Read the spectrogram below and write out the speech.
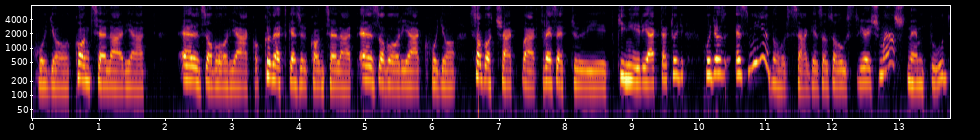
hogy a kancellárját elzavarják, a következő kancellárt elzavarják, hogy a szabadságpárt vezetőjét kinyírják, tehát hogy, hogy az, ez milyen ország ez az Ausztria, és más nem tud,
